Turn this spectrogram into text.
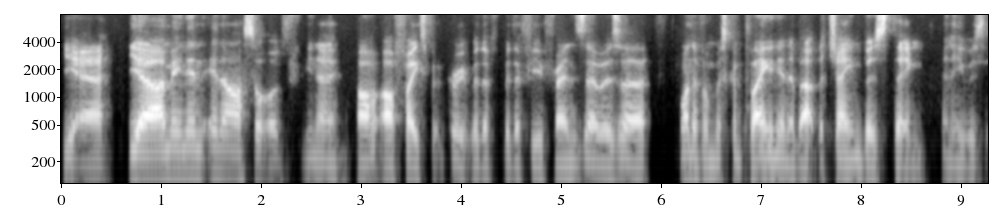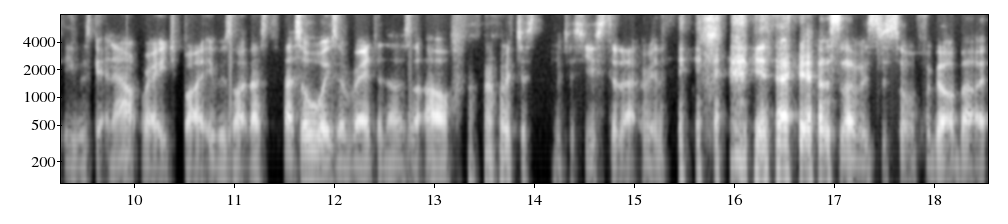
Yeah, yeah. I mean, in, in our sort of you know our, our Facebook group with a with a few friends, there was a one of them was complaining about the chambers thing and he was he was getting outraged by it. He was like, that's that's always a red. And I was like, oh, we're just we're just used to that, really. you know, so I was just sort of forgot about it.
